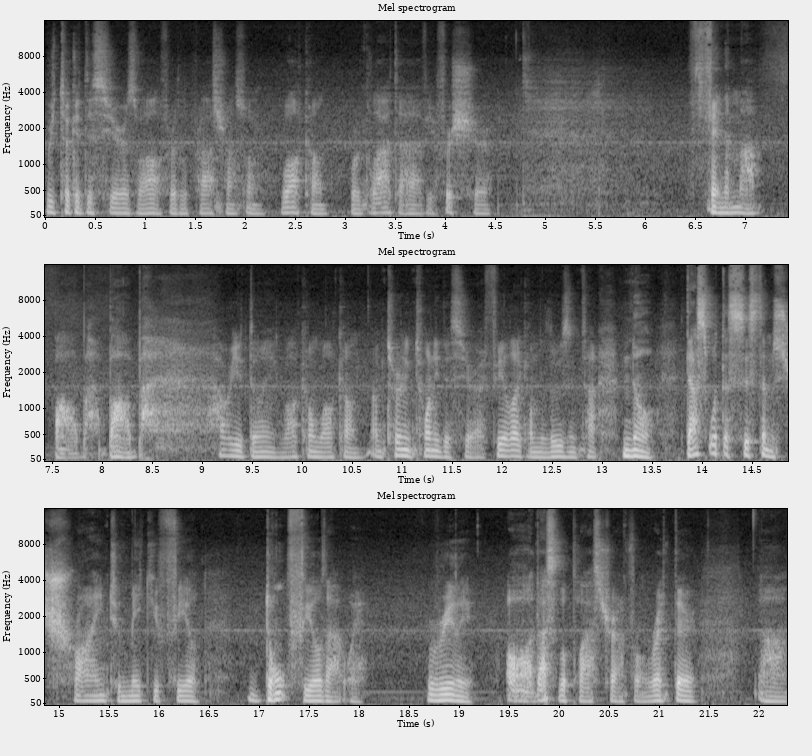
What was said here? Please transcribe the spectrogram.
We took it this year as well for the press transform. Welcome, we're glad to have you for sure. Finema Bob, Bob, how are you doing? Welcome, welcome. I'm turning 20 this year. I feel like I'm losing time. No, that's what the system's trying to make you feel. Don't feel that way, really. Oh, that's the Laplace transform right there. Uh,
